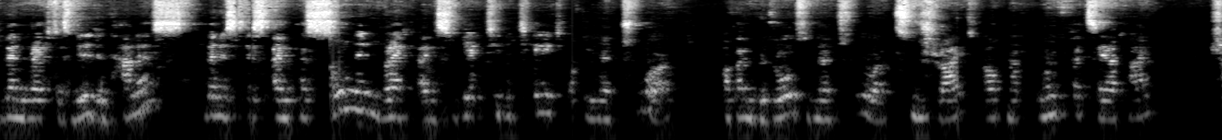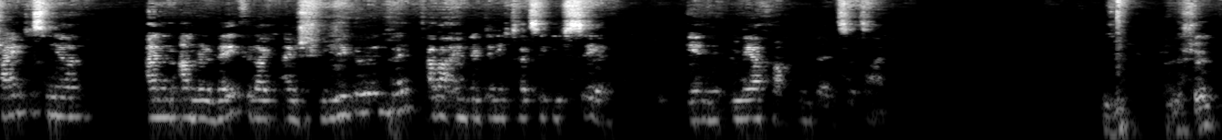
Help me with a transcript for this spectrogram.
wenn Recht ist will, dann kann es. Wenn es ist ein Personenrecht, eine Subjektivität auf die Natur, auf eine bedrohte Natur zuschreit, auch nach Unverzehrtheit, scheint es mir einen anderen Weg, vielleicht einen schwierigeren Weg, aber einen Weg, den ich tatsächlich sehe in mehrfachen Welt zurzeit. Mhm. Schön.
